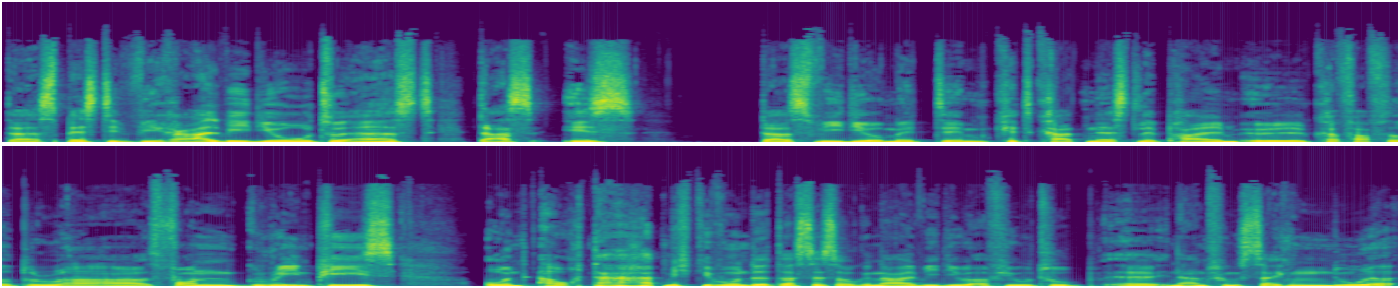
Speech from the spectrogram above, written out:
Das beste Viralvideo zuerst, das ist das Video mit dem KitKat Nestle Palmöl Kerfuffle Brouhaha von Greenpeace und auch da hat mich gewundert, dass das Originalvideo auf YouTube äh, in Anführungszeichen nur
